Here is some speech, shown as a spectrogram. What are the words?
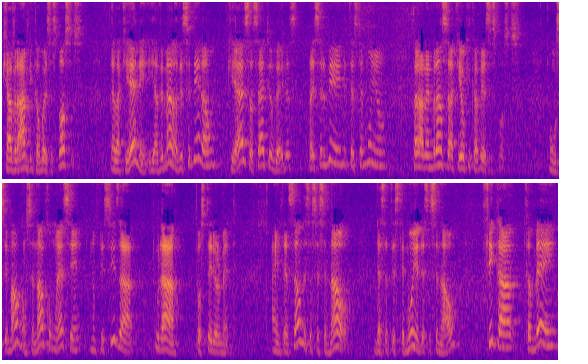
que Abraão que cavou esses poços. Ela que ele e Avimela decidiram que essas sete ovelhas vai servir de testemunho para a lembrança que eu que cavei esses poços. Então, um sinal, um sinal como esse não precisa durar posteriormente. A intenção desse sinal, dessa testemunha desse sinal, fica também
